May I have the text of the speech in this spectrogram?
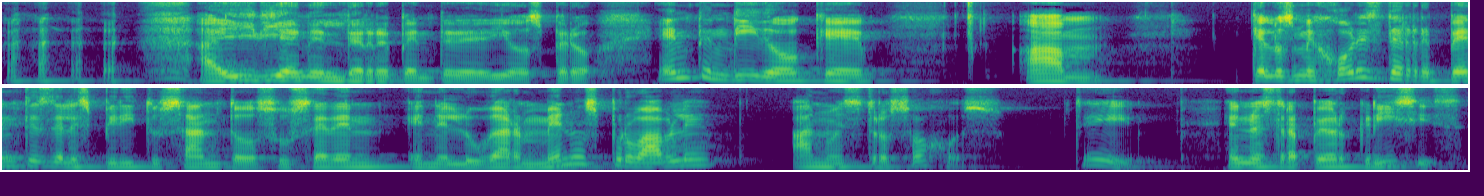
Ahí viene el de repente de Dios, pero he entendido que, que los mejores de repentes del Espíritu Santo suceden en el lugar menos probable a nuestros ojos. Sí, en nuestra peor crisis,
